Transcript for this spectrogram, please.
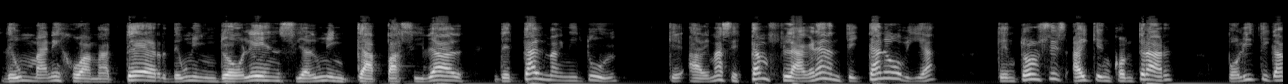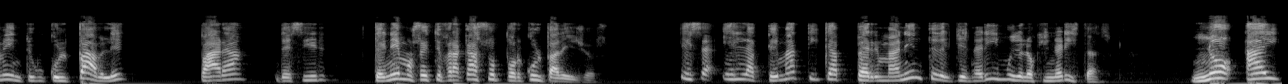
de un manejo amateur, de una indolencia, de una incapacidad de tal magnitud que además es tan flagrante y tan obvia que entonces hay que encontrar políticamente un culpable para decir tenemos este fracaso por culpa de ellos. Esa es la temática permanente del kirchnerismo y de los kirchneristas. No hay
